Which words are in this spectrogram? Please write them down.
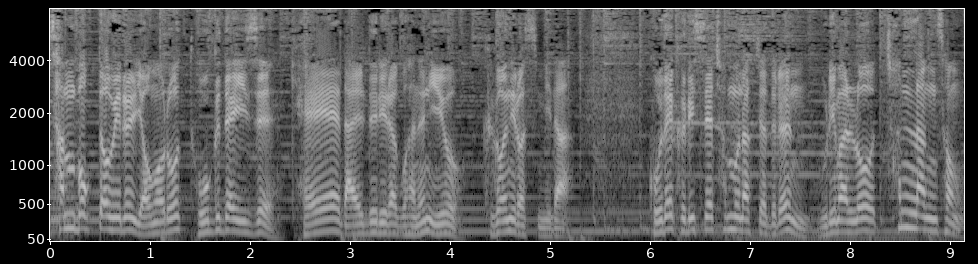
삼복더위를 영어로 도그데이즈, 개의 날들이라고 하는 이유, 그건 이렇습니다. 고대 그리스의 천문학자들은 우리말로 천랑성,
